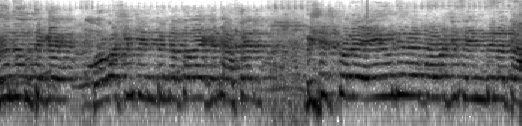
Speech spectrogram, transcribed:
ইউনিয়ন থেকে প্রবাসী বিএনপি নেতারা এখানে আছেন। বিশেষ করে এই ইউনিয়নের প্রবাসী বিএনপি নেতা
